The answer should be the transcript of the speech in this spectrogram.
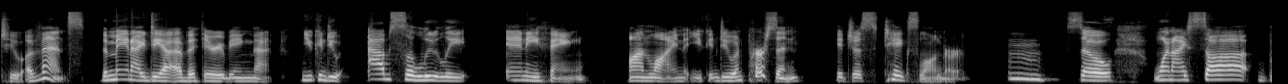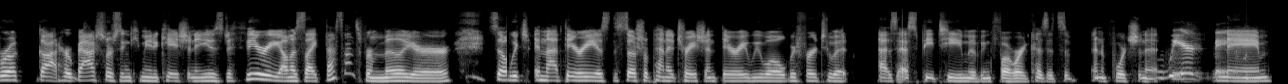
to events. The main idea of the theory being that you can do absolutely anything online that you can do in person. It just takes longer. Mm. So when I saw Brooke got her bachelor's in communication and used a theory, I was like, that sounds familiar. So, which in that theory is the social penetration theory. We will refer to it as SPT moving forward because it's a, an unfortunate weird name. name.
